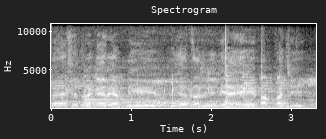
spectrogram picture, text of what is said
तर अशा प्रकारे आपली पूजा चाललेली आहे बाप्पाची.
